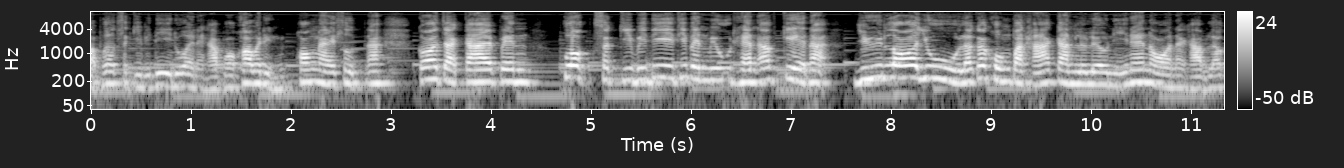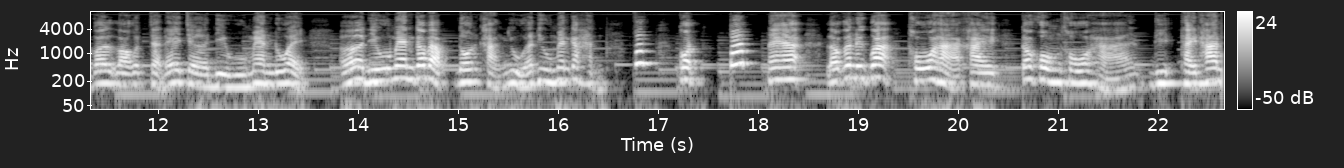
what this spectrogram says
กับเพื่อนสกิบิดี้ด้วยนะครับ พอเข้าไปถึงห้องในสุดนะก็จะกลายเป็นพวกสกิบิดี้ที่เป็นมิวแทนอัปเกรดอะยืนรออยู่แล้วก็คงปะทะกันเร็วๆนี้แน่นอนนะครับ แล้วก็เราจะได้เจอดิวูแมนด้วย เออดิวแมนก็แบบโดนขังอยู่แล้วดิวแมนก็หันปุ๊บกด นะฮะเราก็นึกว่าโทรหาใครก็คงโทรหาไททัน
